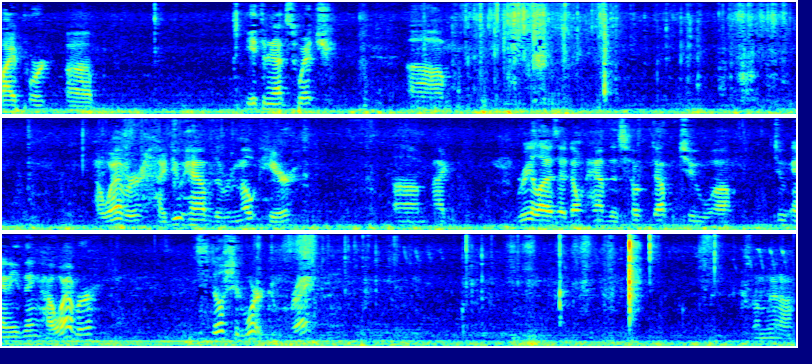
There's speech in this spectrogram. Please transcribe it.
five port ethernet switch. Um, However, I do have the remote here. Um, I realize I don't have this hooked up to uh, to anything. However, it still should work, right? So I'm gonna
